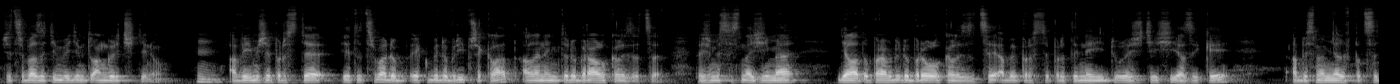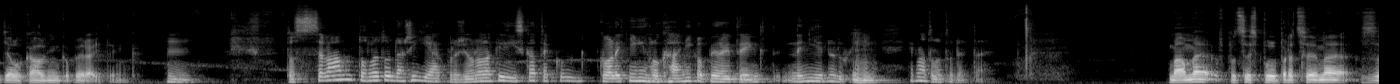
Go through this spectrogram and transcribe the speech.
že třeba zatím vidím tu angličtinu. Hmm. A vím, že prostě je to třeba do, jakoby dobrý překlad, ale není to dobrá lokalizace. Takže my se snažíme dělat opravdu dobrou lokalizaci, aby prostě pro ty nejdůležitější jazyky, aby jsme měli v podstatě lokální copywriting. Hmm. To se vám tohle to daří jak? Protože ono taky získat jako kvalitní lokální copywriting není jednoduchý. Mm-hmm. Jak na tohle to jdete? Máme, v podstatě spolupracujeme s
